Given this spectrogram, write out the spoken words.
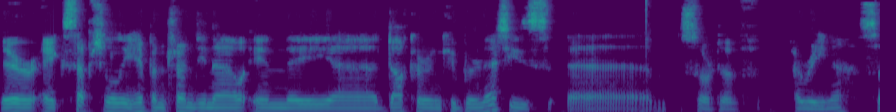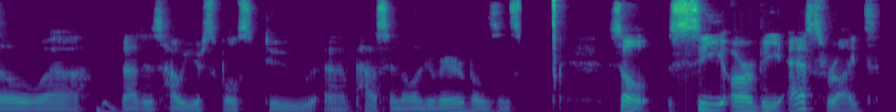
they're exceptionally hip and trendy now in the uh, Docker and Kubernetes uh, sort of arena. So uh, that is how you're supposed to uh, pass in all your variables. And so CRVS writes,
